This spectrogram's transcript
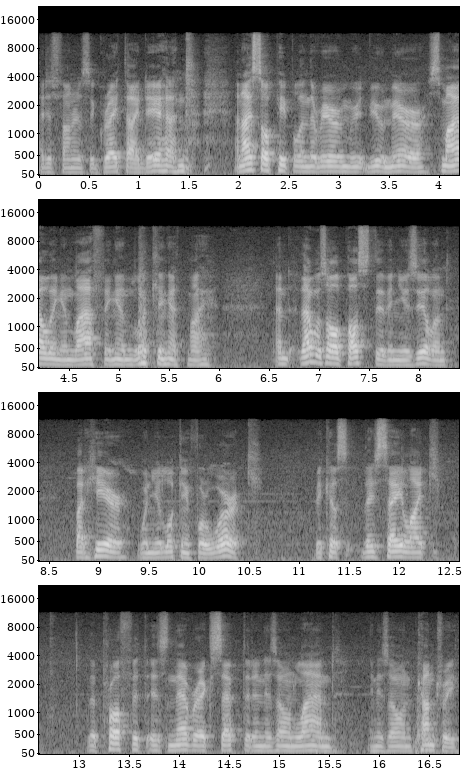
I just found it was a great idea. And, and I saw people in the rear view mirror smiling and laughing and looking at my, and that was all positive in New Zealand. But here, when you're looking for work, because they say like the prophet is never accepted in his own land, in his own country,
